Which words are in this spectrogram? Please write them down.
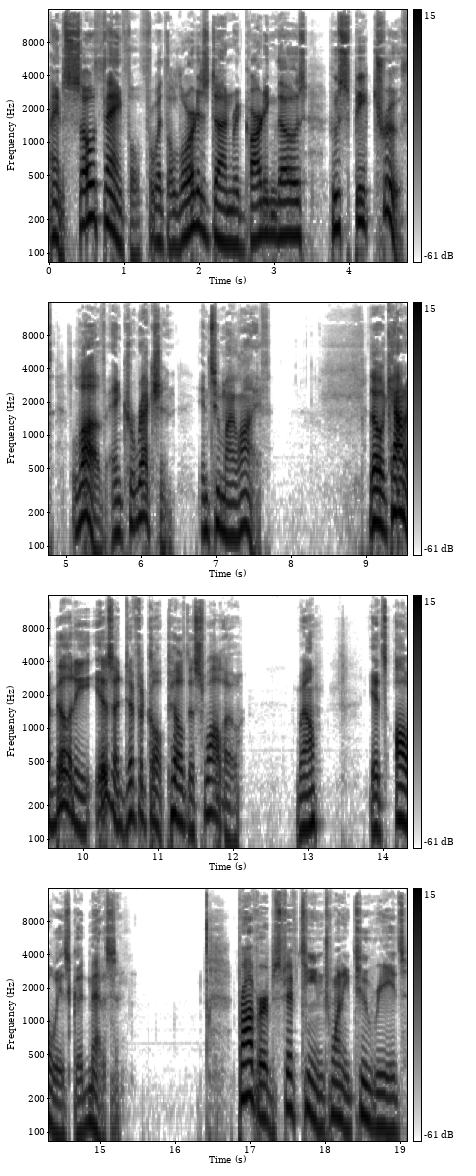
I am so thankful for what the Lord has done regarding those who speak truth, love, and correction into my life. Though accountability is a difficult pill to swallow, well, it's always good medicine. Proverbs 15:22 reads,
